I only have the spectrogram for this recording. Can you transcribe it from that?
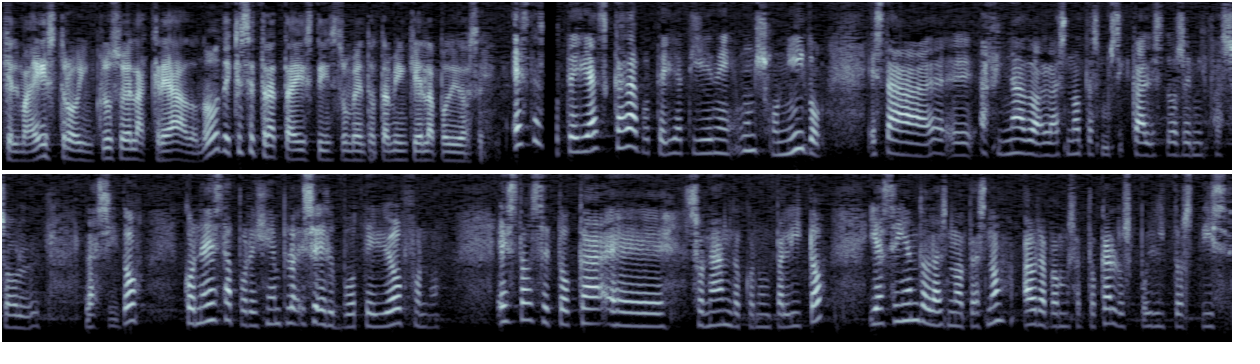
que el maestro incluso él ha creado, ¿no? ¿De qué se trata este instrumento también que él ha podido hacer? Estas botellas, cada botella tiene un sonido, está eh, afinado a las notas musicales, do, re, mi, fa, sol, la, si, do. Con esta, por ejemplo, es el botellófono esto se toca eh, sonando con un palito y haciendo las notas, ¿no? Ahora vamos a tocar los pollitos, dicen,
